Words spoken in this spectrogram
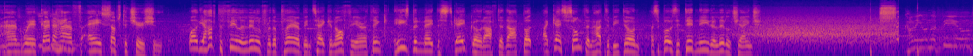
And we're going to have a substitution. Well, you have to feel a little for the player being taken off here. I think he's been made the scapegoat after that, but I guess something had to be done. I suppose it did need a little change. Coming on the field,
